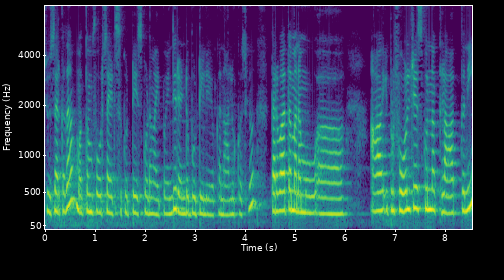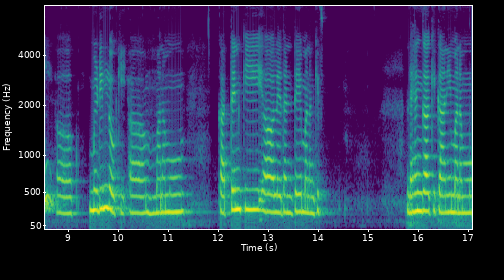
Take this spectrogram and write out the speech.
చూసారు కదా? మొత్తం ఫోర్ సైడ్స్ కుట్టేసుకోవడం అయిపోయింది. రెండు బూటీల యొక్క నాలుగు కొసలు. తర్వాత మనము ఇప్పుడు ఫోల్డ్ చేసుకున్న క్లాత్ని మిడిల్లోకి మనము కర్టెన్కి లేదంటే మనకి లెహంగాకి కానీ మనము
